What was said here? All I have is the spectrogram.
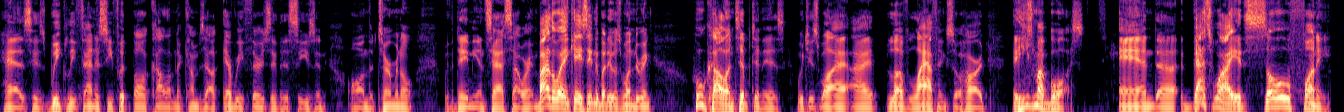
has his weekly fantasy football column that comes out every Thursday this season on the terminal with Damian Sassower. And by the way, in case anybody was wondering who Colin Tipton is, which is why I love laughing so hard, he's my boss. And uh, that's why it's so funny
